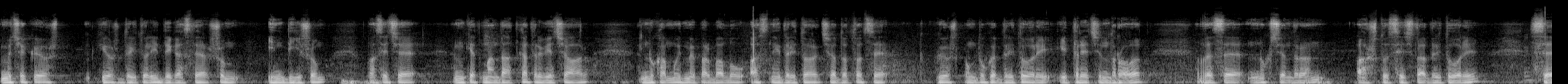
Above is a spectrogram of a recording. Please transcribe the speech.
meqë ky është kjo është drejtori dikaster shumë i ndjeshëm, pasi që në këtë mandat katër vjeçar nuk ka mujt me përballu asnjë drejtor çka do të thotë se ky është po më duket drejtori i tretë që ndrrohet dhe se nuk qëndron Ashtu siç tha drejtori, se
